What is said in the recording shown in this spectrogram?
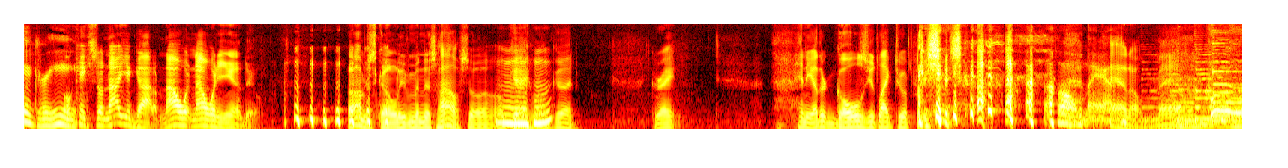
agree. Okay, so now you got them. Now what? Now what are you gonna do? Oh, I'm just gonna leave them in this house. So okay, well, Mm-hmm. good, great. Any other goals you'd like to appreciate? Oh man. Man, oh man.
